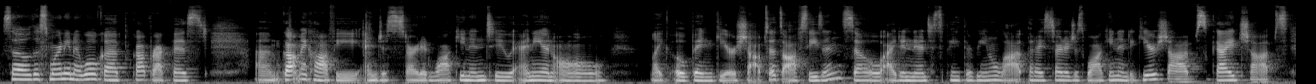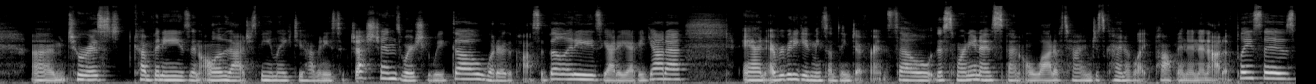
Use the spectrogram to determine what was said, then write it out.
So this morning I woke up, got breakfast, um, got my coffee, and just started walking into any and all like open gear shops. It's off season, so I didn't anticipate there being a lot, but I started just walking into gear shops, guide shops, um, tourist companies, and all of that, just being like, do you have any suggestions? Where should we go? What are the possibilities? Yada, yada, yada. And everybody gave me something different. So this morning I've spent a lot of time just kind of like popping in and out of places,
